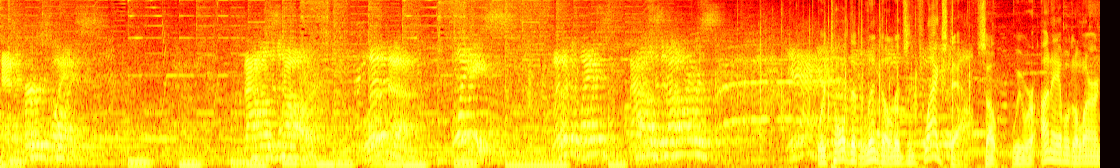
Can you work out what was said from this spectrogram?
And first place, thousand dollars. Linda, place. Linda, place, thousand dollars. We're told that Linda lives in Flagstaff, so we were unable to learn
